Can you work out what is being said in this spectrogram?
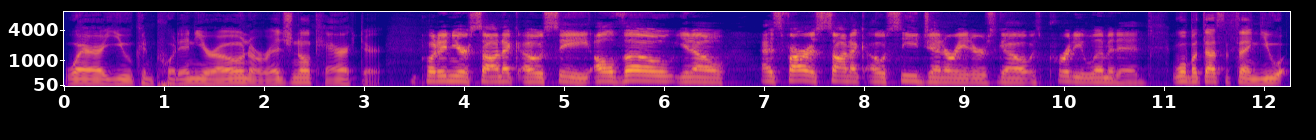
where you can put in your own original character. Put in your Sonic OC. Although you know, as far as Sonic OC generators go, it was pretty limited. Well, but that's the thing. You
